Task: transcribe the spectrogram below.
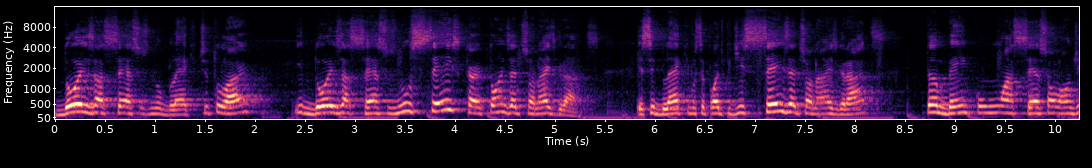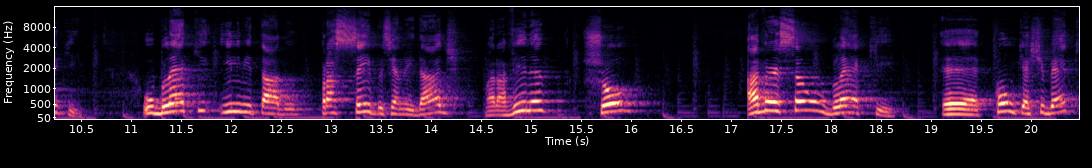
Dois acessos no Black titular e dois acessos nos seis cartões adicionais grátis. Esse Black você pode pedir seis adicionais grátis, também com um acesso ao Lounge Key. O Black ilimitado para sempre sem anuidade, maravilha, show. A versão Black é, com cashback,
